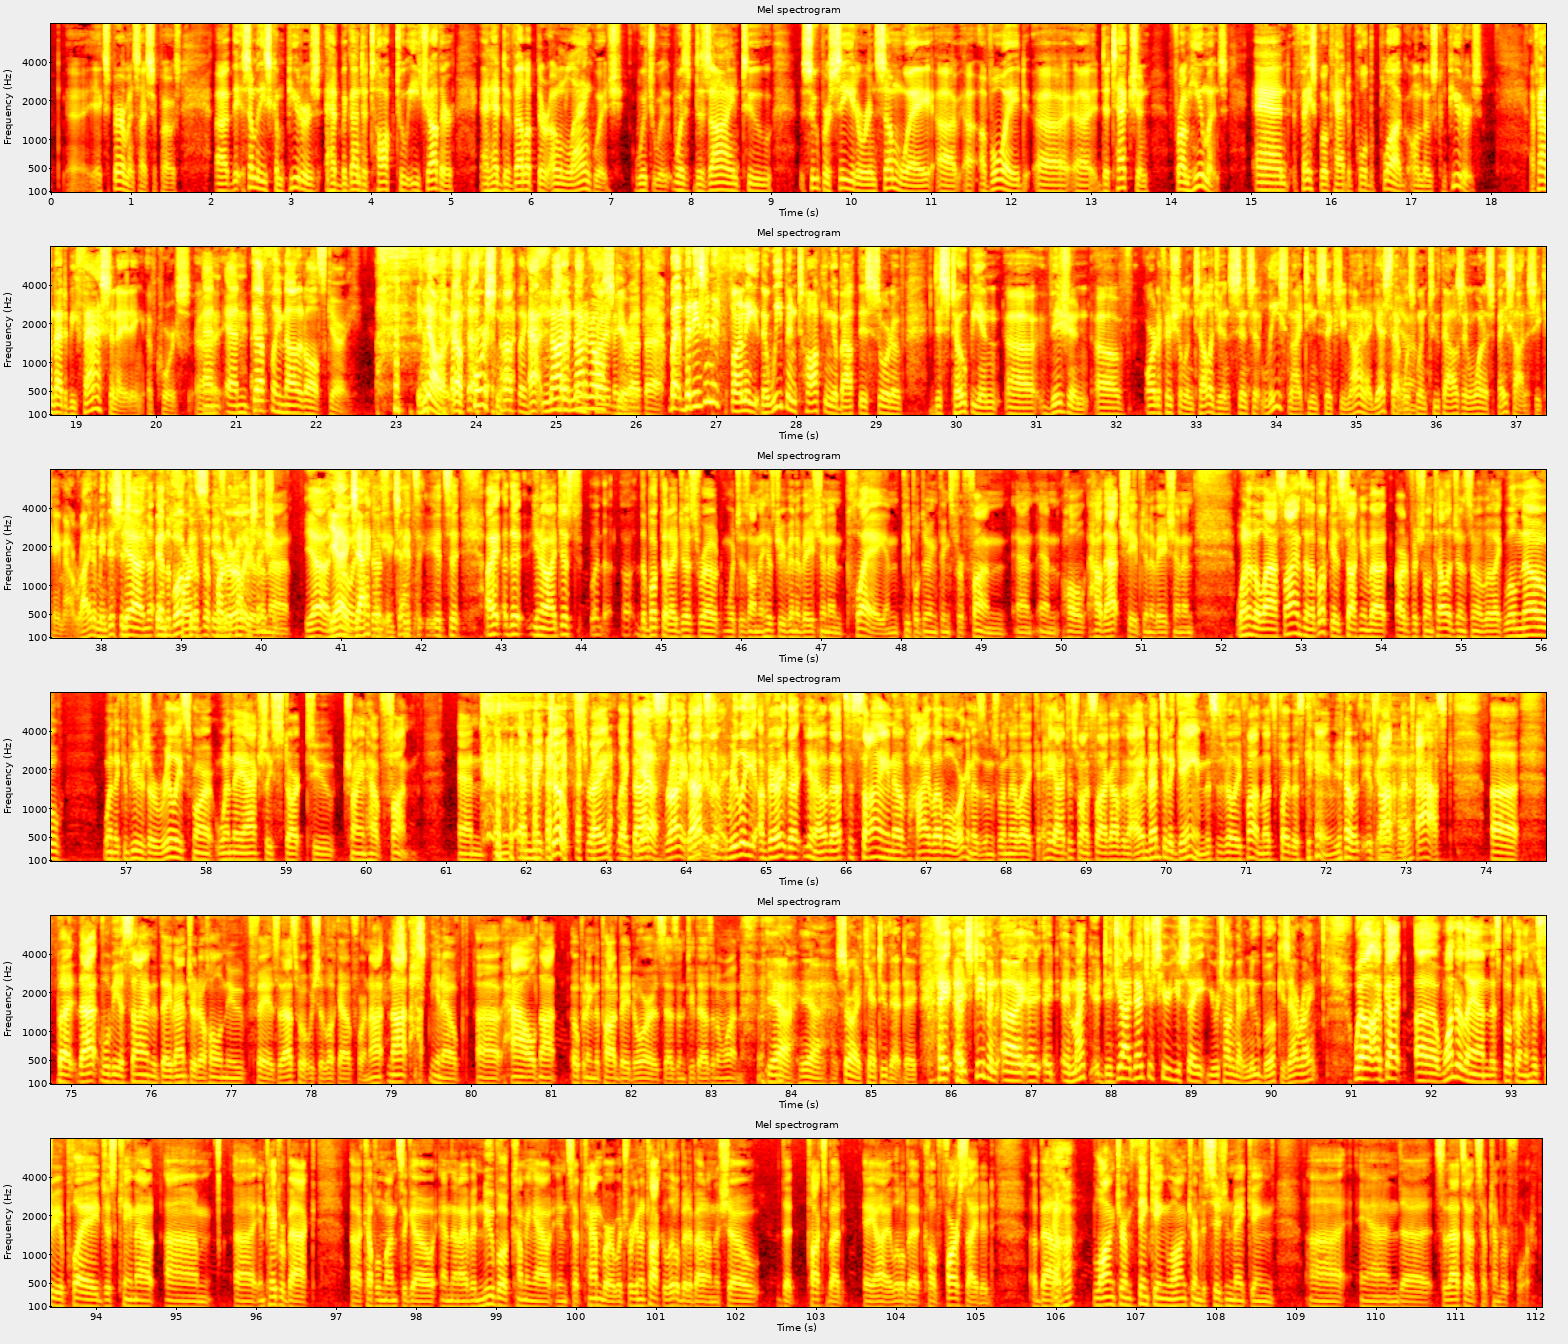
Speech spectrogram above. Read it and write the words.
experiments, I suppose, uh, th- some of these computers had begun to talk to each other and had developed their own language, which w- was designed to supersede or in some way uh, avoid detection from humans. And Facebook had to pull the plug on those computers. I found that to be fascinating, of course, and and definitely not at all scary no, of course not. nothing, uh, not nothing not at all scary about that. But but isn't it funny that we've been talking about this sort of dystopian uh, vision of artificial intelligence since at least 1969. I guess that yeah. was when 2001: A Space Odyssey came out, right? I mean, this is yeah, and the, and the book is, the, is earlier than that. Yeah, yeah, no, exactly, exactly. It's, it's a, I the you know I just uh, the book that I just wrote, which is on the history of innovation and play and people doing things for fun and and how how that shaped innovation. And one of the last lines in the book is talking about artificial intelligence, and we'll be like, we'll know when the computers are really smart when they actually start to try and have fun and and, and make jokes, right? Like that's yeah, right. That's right, right. really a very you know that's a sign of high level organisms when they're like, hey, I just want to slack off. I invented a game. This is really fun. Let's play this game. You know, it's, it's not uh-huh. a task. Uh, but that will be a sign that they've entered a whole new phase. So that's what we should look out for. Not not you know uh, Hal not opening the pod bay doors as in 2001. yeah, yeah. I'm sorry I can't do that, Dave. Hey, Steven, uh, uh, Mike, did you did I just hear you say you were talking about a new book? Is that right? Well, I've got uh, Wonderland. This book on the history of play just came out um, uh, in paperback a couple months ago, and then I have a new book coming out in September, which we're going to talk a little bit about on the show that talks about AI a little bit called Farsighted about uh-huh. long term thinking, long term decision making. Uh, and uh, so that's out September 4.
